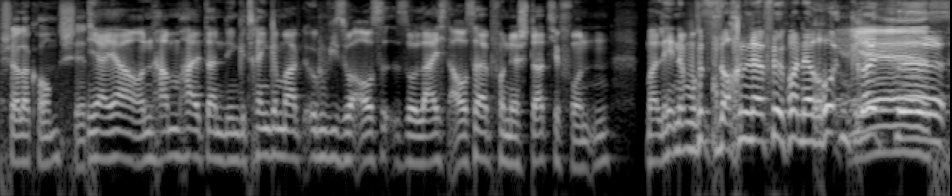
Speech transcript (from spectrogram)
Sherlock Holmes Shit. ja, ja, und haben halt dann den Getränkemarkt irgendwie so, aus, so leicht außerhalb von der Stadt gefunden. Marlene muss noch einen Löffel von der roten Grütze. Yes.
